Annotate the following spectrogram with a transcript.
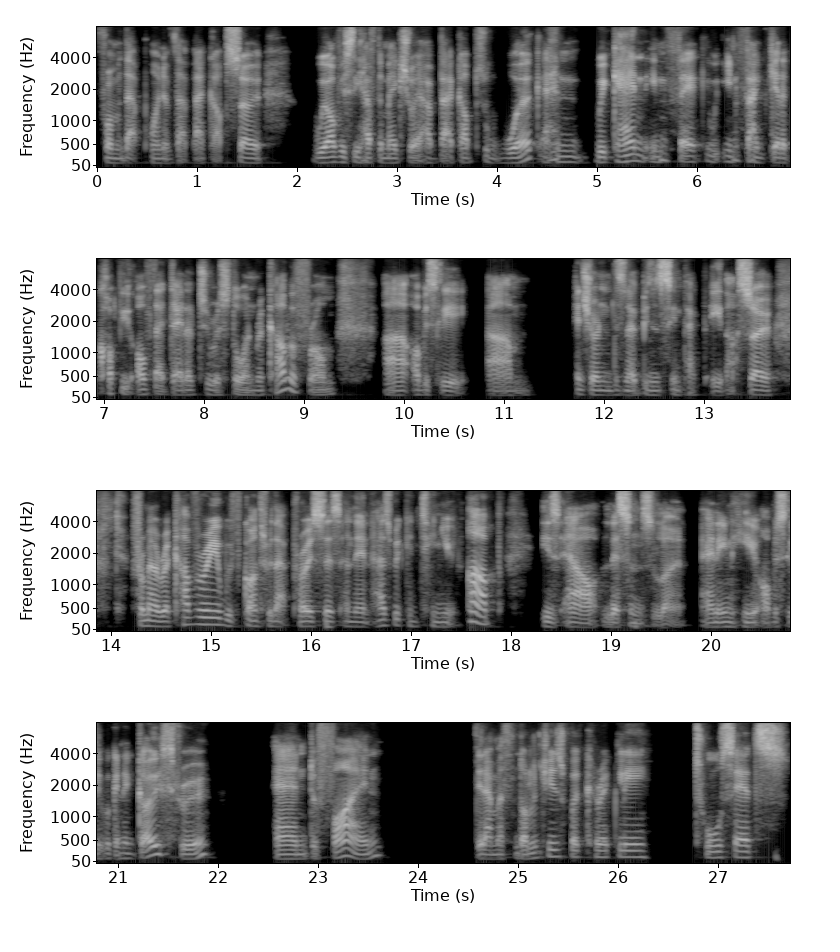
from that point of that backup. So we obviously have to make sure our backups work and we can in fact in fact get a copy of that data to restore and recover from uh, obviously um, ensuring there's no business impact either. So from our recovery we've gone through that process and then as we continue up is our lessons learned. And in here obviously we're going to go through and define did our methodologies work correctly? Tool sets?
